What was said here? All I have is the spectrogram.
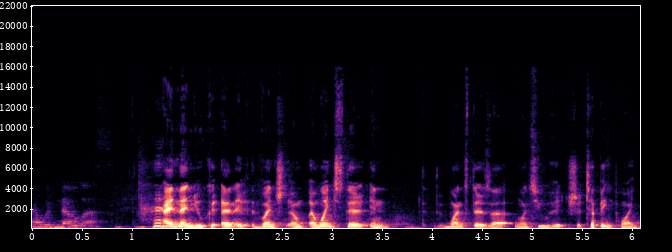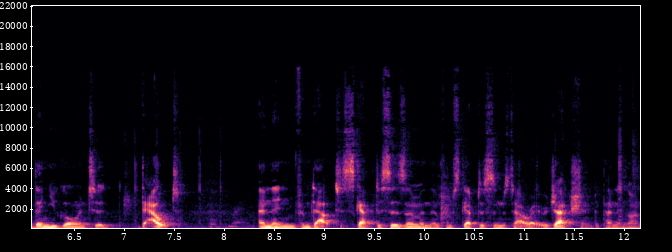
I would know less. and then you could and it, once and once there in once there's a once you hit a tipping point then you go into doubt. And then from doubt to skepticism and then from skepticism to outright rejection depending on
